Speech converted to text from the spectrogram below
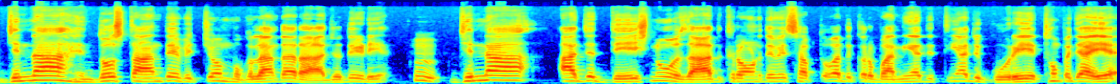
ਜਿਨ੍ਹਾਂ ਹਿੰਦੁਸਤਾਨ ਦੇ ਵਿੱਚੋਂ ਮੁਗਲਾਂ ਦਾ ਰਾਜ ਉਧੇੜਿਆ। ਜਿਨ੍ਹਾਂ ਅੱਜ ਦੇਸ਼ ਨੂੰ ਆਜ਼ਾਦ ਕਰਾਉਣ ਦੇ ਵਿੱਚ ਸਭ ਤੋਂ ਵੱਧ ਕੁਰਬਾਨੀਆਂ ਦਿੱਤੀਆਂ ਅੱਜ ਗੋਰੇ ਇੱਥੋਂ ਭਜਾਏ ਆ।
